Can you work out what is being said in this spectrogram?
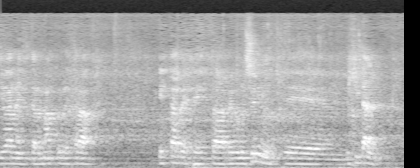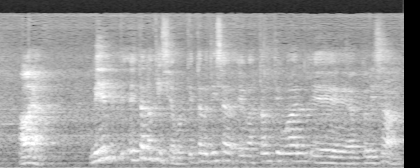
iban a estar más con esta, esta, re- esta revolución eh, digital. Ahora, miren esta noticia, porque esta noticia es bastante igual eh, actualizada.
